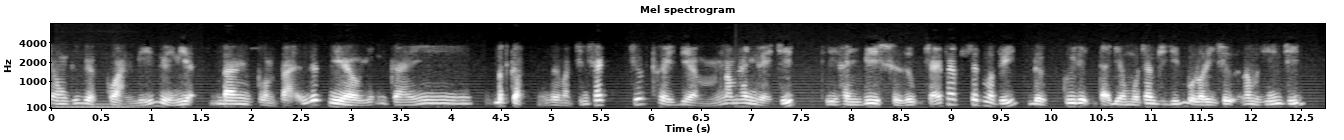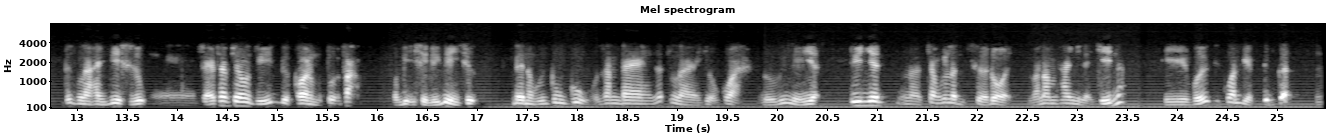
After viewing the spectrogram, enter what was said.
trong cái việc quản lý người nghiện đang tồn tại rất nhiều những cái bất cập về mặt chính sách. Trước thời điểm năm 2009 thì hành vi sử dụng trái phép chất ma túy được quy định tại điều 199 Bộ luật hình sự năm 1999, tức là hành vi sử dụng trái phép chất ma túy được coi là một tội phạm và bị xử lý về hình sự. Đây là một công cụ răn đe rất là hiệu quả đối với người nghiện. Tuy nhiên là trong cái lần sửa đổi vào năm 2009 thì với cái quan điểm tiếp cận ừ,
